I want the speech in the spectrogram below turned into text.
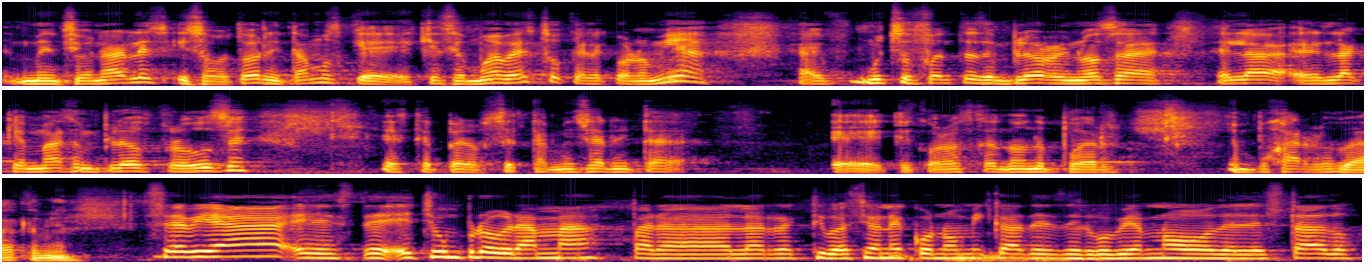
mencionarles y sobre todo necesitamos que, que se mueva esto, que la economía, hay muchas fuentes de empleo, Reynosa es la, es la que más empleos produce, este, pero se- también se necesita eh, que conozcan dónde poder empujarlos, ¿verdad? También. Se había este, hecho un programa para la reactivación económica desde el gobierno del estado.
